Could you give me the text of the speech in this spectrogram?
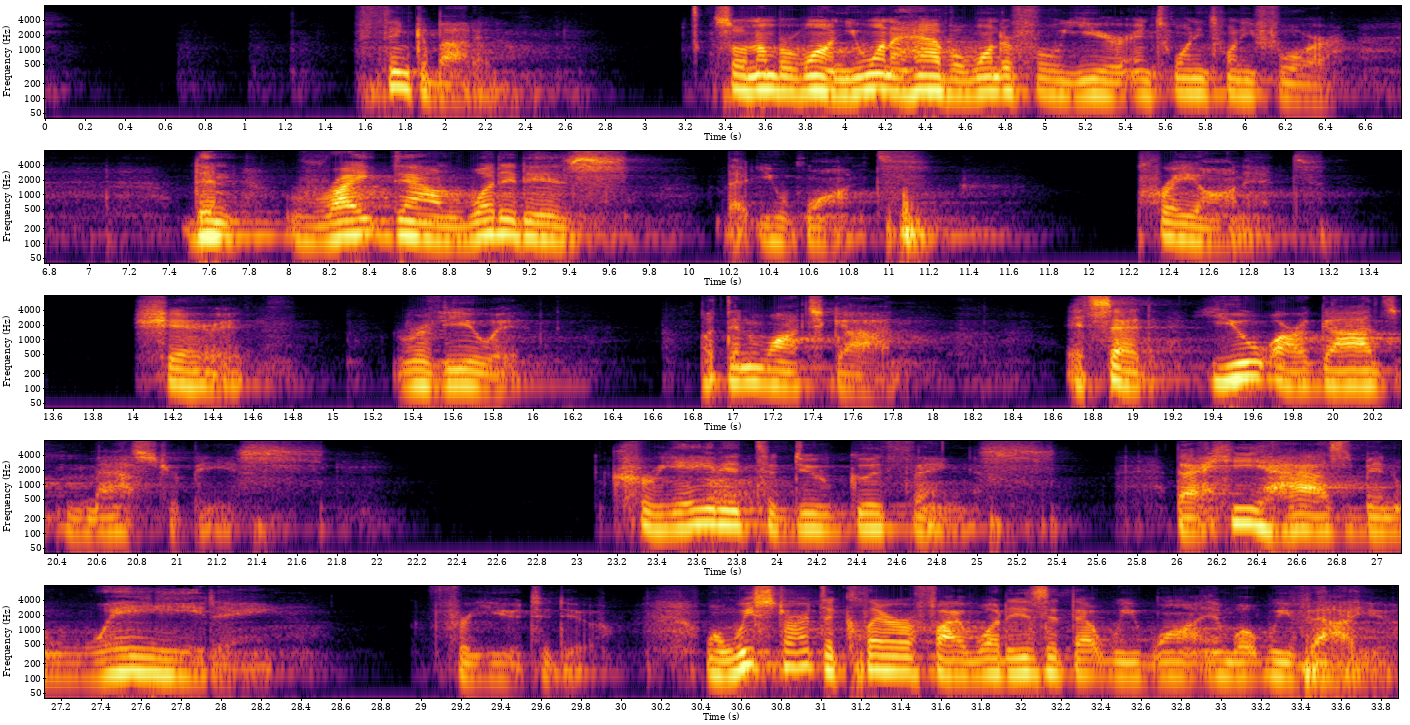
Think about it. So, number one, you want to have a wonderful year in 2024. Then write down what it is that you want. Pray on it, share it, review it. But then watch God. It said, You are God's masterpiece, created to do good things that He has been waiting for you to do. When we start to clarify what is it that we want and what we value,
